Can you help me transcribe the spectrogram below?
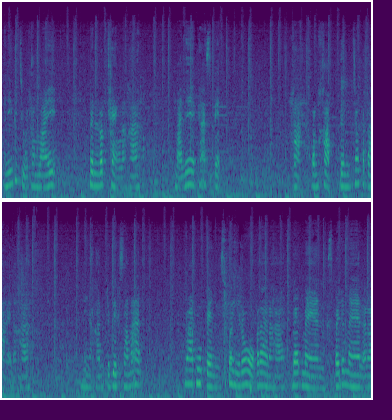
อันนี้พี่จิ๋วทำไว้เป็นรถแข่งนะคะ หมายเลข 51 ค่ะ คนขับเป็นเจ้ากระต่ายนะคะ นี่นะคะ เด็กๆสามารถวาดรูปเป็นซูเปอร์ฮีโร่ก็ได้นะคะแบทแมนสไปเดอร์แมนอะไร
